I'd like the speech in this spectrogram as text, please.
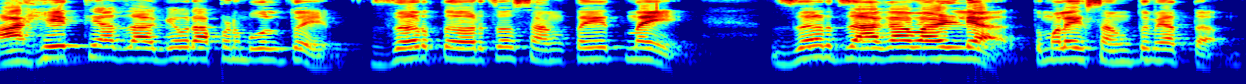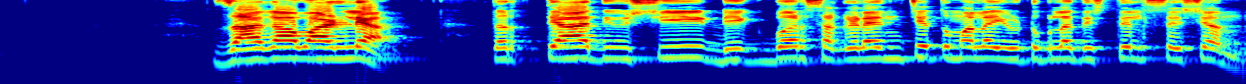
आहे त्या जागेवर आपण बोलतोय. जर तरचं सांगता येत नाही जर जागा वाढल्या तुम्हाला एक सांगतो मी आत्ता जागा वाढल्या तर त्या दिवशी ढिगभर सगळ्यांचे तुम्हाला यूट्यूबला दिसतील सेशन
